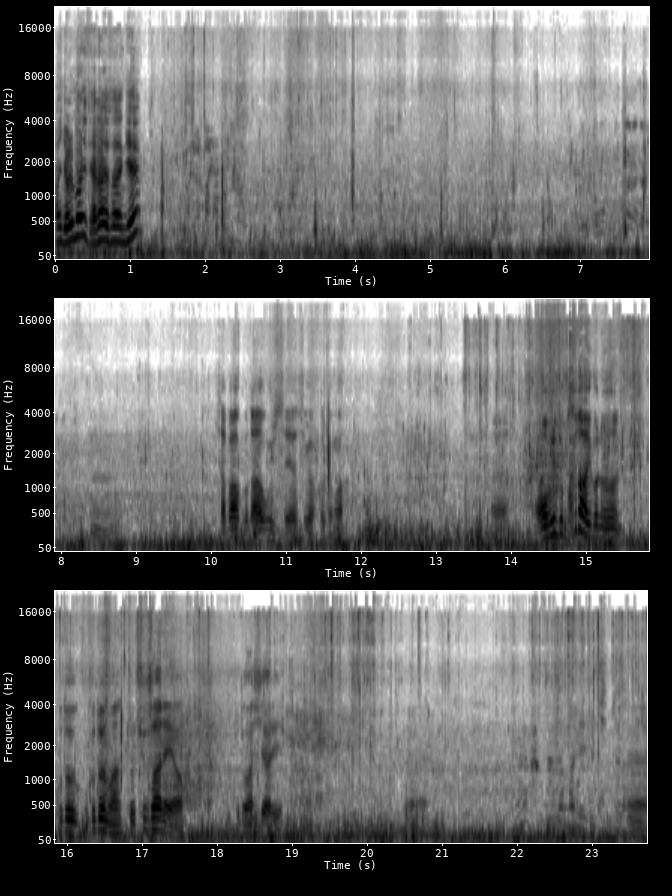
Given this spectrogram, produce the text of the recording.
한 10마리 되나요, 사장님? 음. 잡아갖고 나오고 있어요 지금 고등어 예. 어 그래도 크다 이거는 고등, 고등어 좀 주수하네요 고등어 씨알이 예. 예.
